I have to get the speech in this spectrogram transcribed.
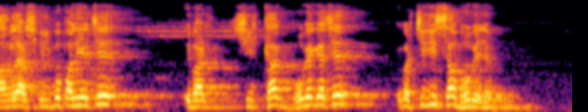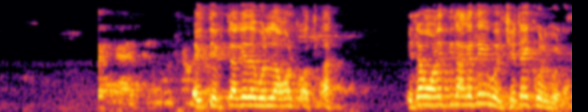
বাংলার শিল্প পালিয়েছে, এবার শিক্ষা ভোগে গেছে, এবার চিকিৎসা ভোগে যাবে। এই তো একটু আগে তো বললাম আমার কথা, এটা অনেকদিন আগে থেকেই বলছি, এটাই করবে ওরা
